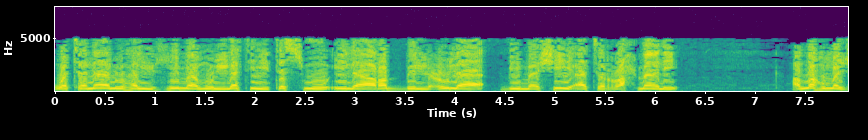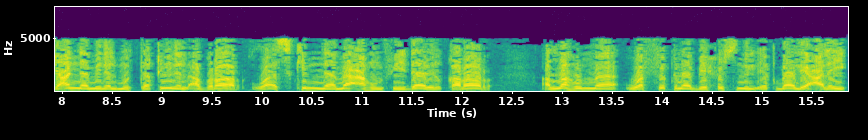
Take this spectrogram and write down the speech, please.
وتنالها الهمم التي تسمو إلى رب العلا بمشيئة الرحمن. اللهم اجعلنا من المتقين الأبرار وأسكننا معهم في دار القرار اللهم وفقنا بحسن الإقبال عليك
